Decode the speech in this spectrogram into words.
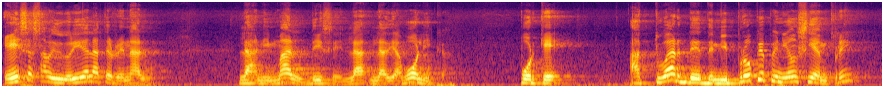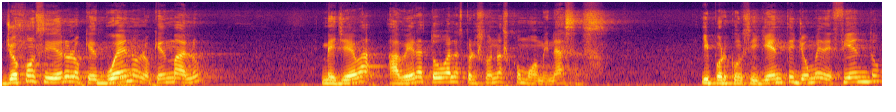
Esa sabiduría la terrenal, la animal, dice, la, la diabólica. Porque actuar desde mi propia opinión siempre, yo considero lo que es bueno, lo que es malo, me lleva a ver a todas las personas como amenazas. Y por consiguiente yo me defiendo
